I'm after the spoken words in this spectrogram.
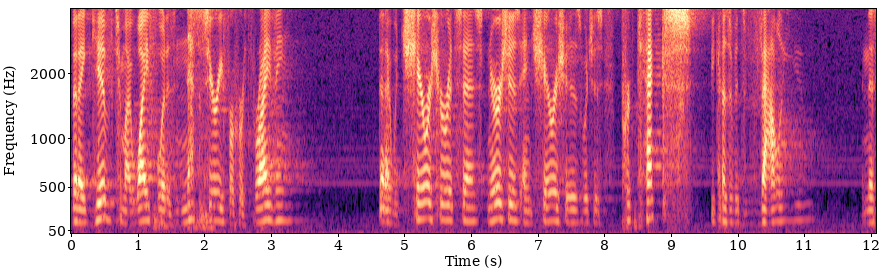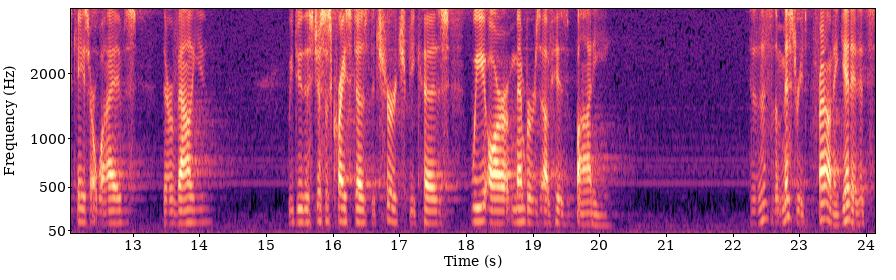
that I give to my wife what is necessary for her thriving. That I would cherish her, it says, nourishes and cherishes, which is protects because of its value. In this case, our wives, their value. We do this just as Christ does the church because we are members of his body. This is a mystery. It's profound. I get it. It's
